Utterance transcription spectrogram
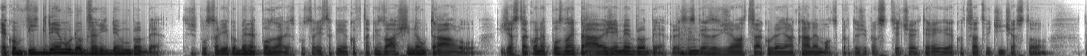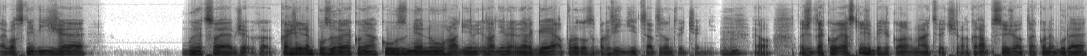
jako ví, kdy je mu dobře, ví, kdy je mu blbě. Což spousta lidí by nepozná, že spousta lidí jako v takovém zvláštním neutrálu, že často jako nepoznají právě, že jim je blbě, jako mm-hmm. se že má třeba jako nějaká nemoc, protože prostě člověk, který jako třeba cvičí často, tak vlastně ví, že mu něco je, že každý den pozoruje jako nějakou změnu hladiny, hladiny energie a podle toho se pak řídí třeba při tom cvičení. Mm-hmm. Jo. Takže to jako, jasně, že bych jako normálně cvičil, akorát si, že to jako nebude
